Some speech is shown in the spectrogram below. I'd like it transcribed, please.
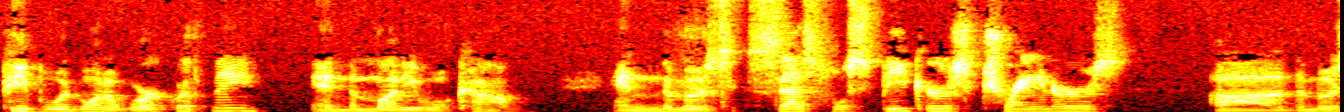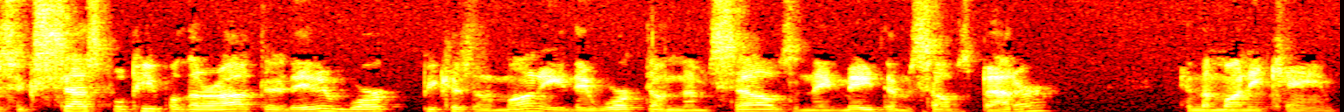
people would want to work with me and the money will come. And the most successful speakers, trainers, uh, the most successful people that are out there, they didn't work because of the money. They worked on themselves and they made themselves better, and the money came.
